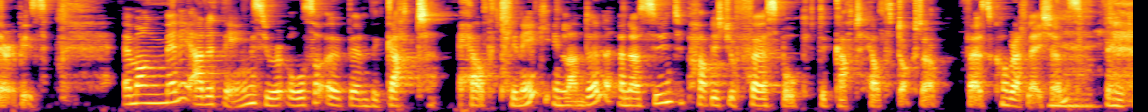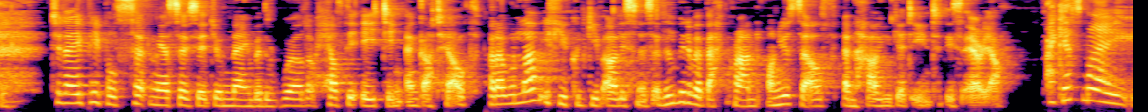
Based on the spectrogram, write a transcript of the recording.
therapies. Among many other things, you are also opened the Gut Health Clinic in London and are soon to publish your first book, The Gut Health Doctor. First, congratulations. Thank you. Today, people certainly associate your name with the world of healthy eating and gut health, but I would love if you could give our listeners a little bit of a background on yourself and how you get into this area. I guess my,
